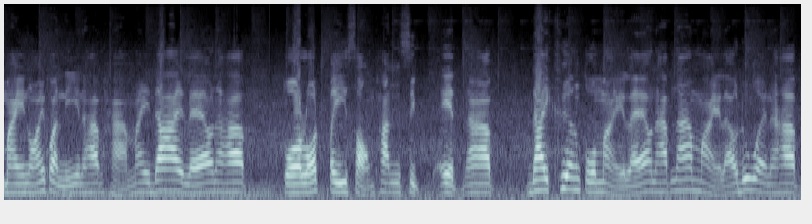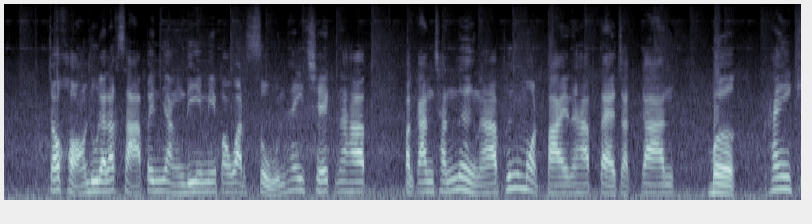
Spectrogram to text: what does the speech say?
ไม่น้อยกว่านี้นะครับ หาไม่ได้แล้วนะครับ ตัวรถปี 2011 นะครับ ได้เครื่องตัวใหม่แล้วนะครับ หน้าใหม่แล้วด้วยนะครับ เจ้าของดูแลรักษาเป็นอย่างดีมีประวัติศูนย์ให้เช็คนะครับ ประกันชั้นหนึ่งนะครับเพิ่งหมดไปนะครับ แต่จากการเบิกให้เค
